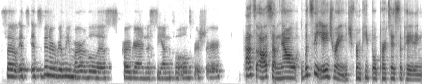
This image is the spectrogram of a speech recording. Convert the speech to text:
So it's it's been a really marvelous program to see unfold for sure. That's awesome. Now, what's the age range from people participating?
